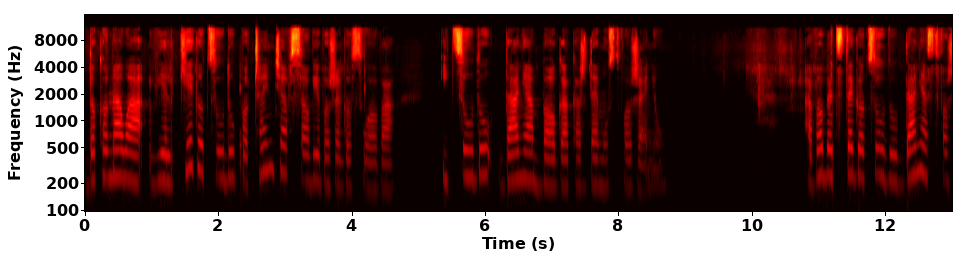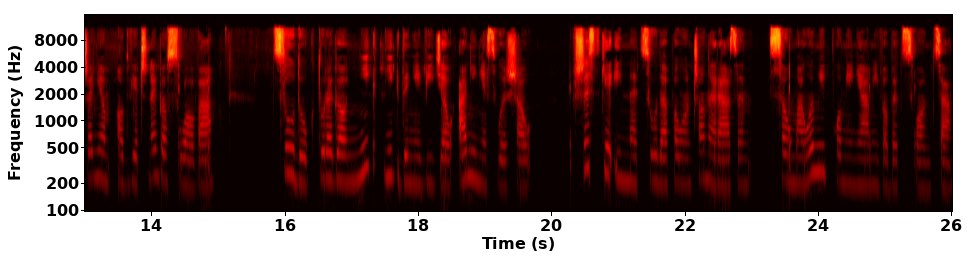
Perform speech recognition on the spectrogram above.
Dokonała wielkiego cudu poczęcia w sobie Bożego Słowa i cudu dania Boga każdemu stworzeniu. A wobec tego cudu dania stworzeniom odwiecznego Słowa, cudu, którego nikt nigdy nie widział ani nie słyszał, wszystkie inne cuda połączone razem są małymi płomieniami wobec słońca.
